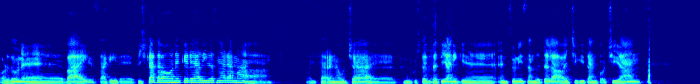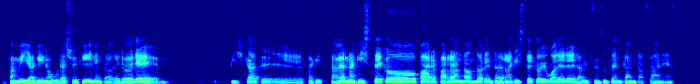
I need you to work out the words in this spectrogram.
Orduan, e, bai, ez dakit, e, pixkata honek ere adibez narama, ba, izarren hautsa, e, nik uste betianik e, entzun izan detela, bai txikitan kotxian, familiakin o gurasoekin, eta gero ere pixkat, e, ez dakit, tabernak izteko par, parranda ondoren, tabernak izteko igual ere erabiltzen zuten kanta zan, ez?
